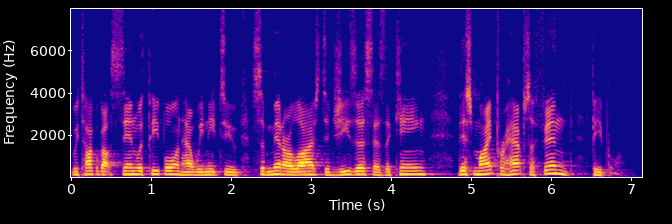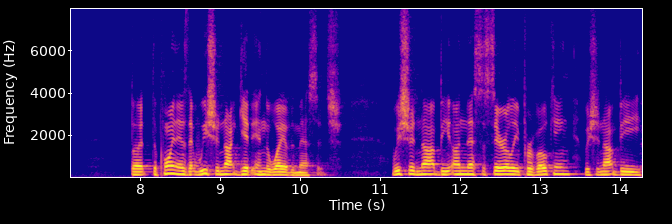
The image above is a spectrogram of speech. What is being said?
we talk about sin with people and how we need to submit our lives to Jesus as the King, this might perhaps offend people. But the point is that we should not get in the way of the message. We should not be unnecessarily provoking. We should not be,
